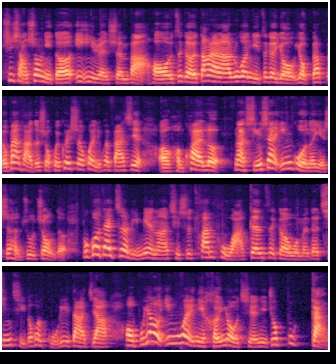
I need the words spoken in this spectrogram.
去享受你的意义人生吧。哦，这个当然啦，如果你这个有有有办法的时候回馈社会，你会发现，呃，很快乐。那行善因果呢，也是很注重的。不过在这里面呢，其实川普啊，跟这个我们的亲戚都会鼓励大家，哦，不要因为你很有钱，你就不敢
